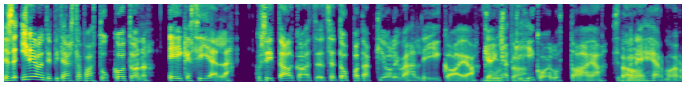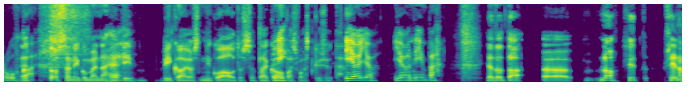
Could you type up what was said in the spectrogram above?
Ja se ideointi pitäisi tapahtua kotona, eikä siellä. Kun sitten alkaa, että se toppatakki oli vähän liikaa ja kengätkin hikoiluttaa ja sitten menee hermojen ruuhkaan. Et tossa niinku mennään heti vikaan, jos niinku autossa tai kaupassa vasta kysytään. Joo, joo, joo, niinpä. Ja tota, öö, no sitten siinä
